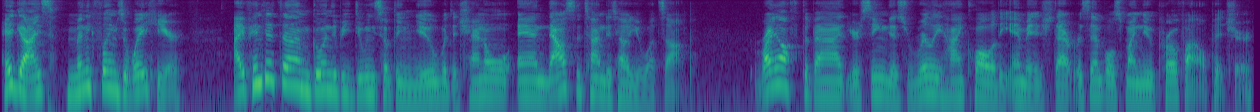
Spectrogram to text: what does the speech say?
Hey guys, Many Flames Away here. I've hinted that I'm going to be doing something new with the channel, and now's the time to tell you what's up. Right off the bat, you're seeing this really high quality image that resembles my new profile picture.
